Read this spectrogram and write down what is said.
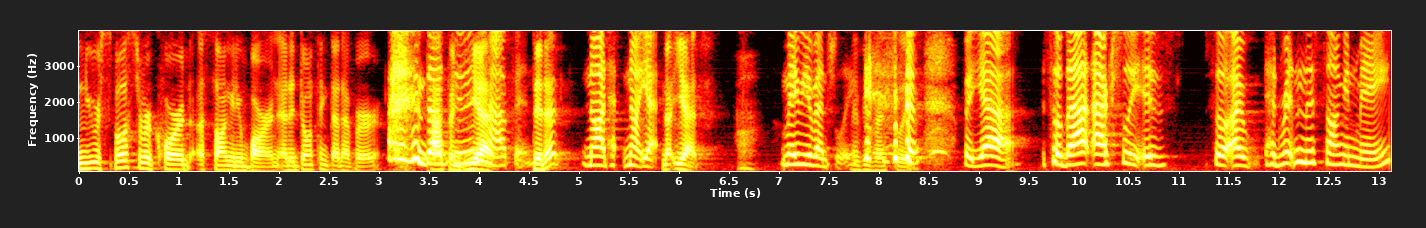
and you were supposed to record a song in your barn and I don't think that ever that happened didn't yet happen. did it Not not yet. not yet Maybe eventually. maybe eventually but yeah, so that actually is. So I had written this song in May,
